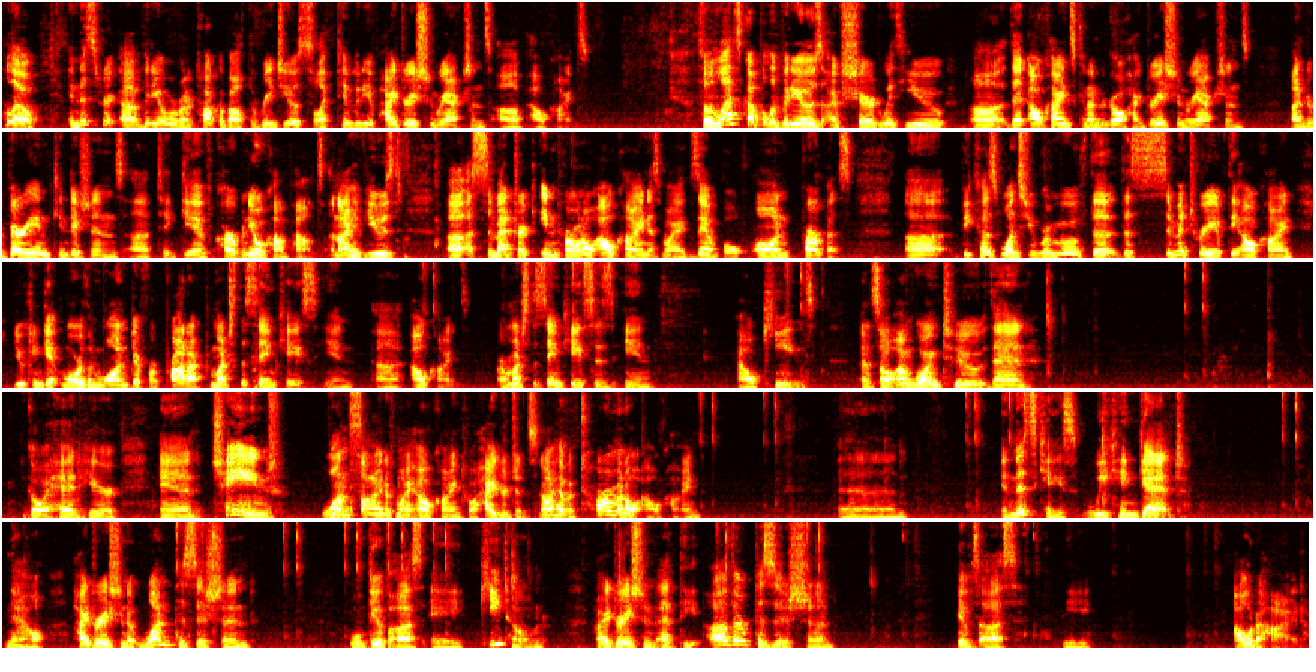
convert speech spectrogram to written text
Hello. In this uh, video, we're going to talk about the regioselectivity of hydration reactions of alkynes. So in the last couple of videos, I've shared with you uh, that alkynes can undergo hydration reactions under varying conditions uh, to give carbonyl compounds. And I have used uh, a symmetric internal alkyne as my example on purpose. Uh, because once you remove the, the symmetry of the alkyne, you can get more than one different product, much the same case in uh, alkynes, are much the same cases in alkenes. And so I'm going to then go ahead here and change one side of my alkyne to a hydrogen. So now I have a terminal alkyne. And in this case, we can get now, hydration at one position will give us a ketone. Hydration at the other position gives us the aldehyde.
